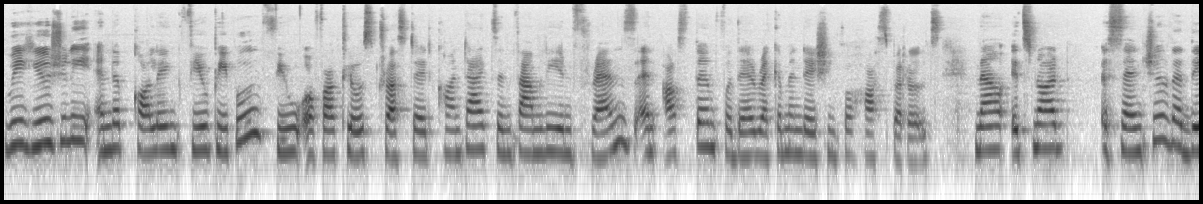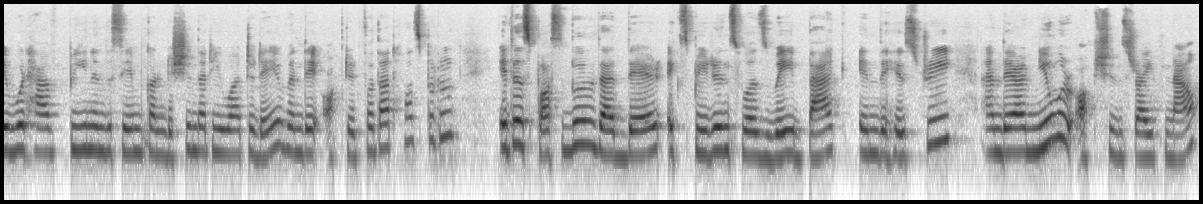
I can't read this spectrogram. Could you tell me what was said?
we usually end up calling few people, few of our close trusted contacts and family and friends and ask them for their recommendation for hospitals. Now, it's not essential that they would have been in the same condition that you are today when they opted for that hospital. It is possible that their experience was way back in the history and there are newer options right now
